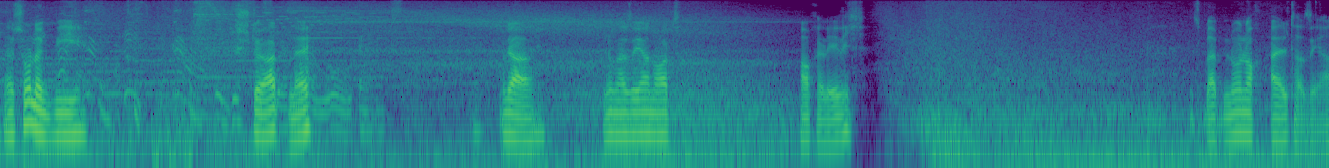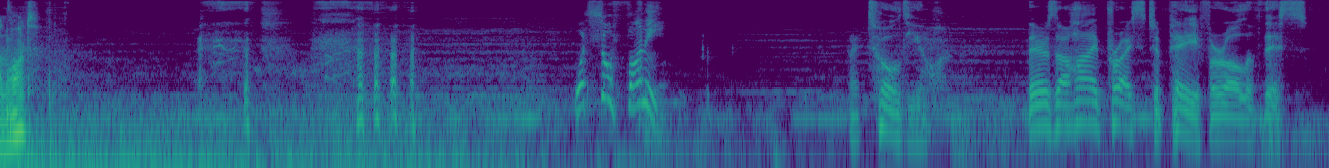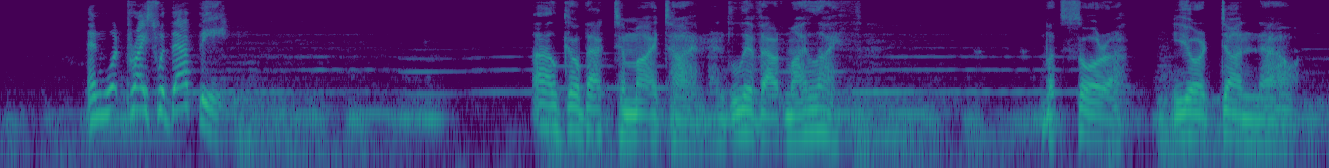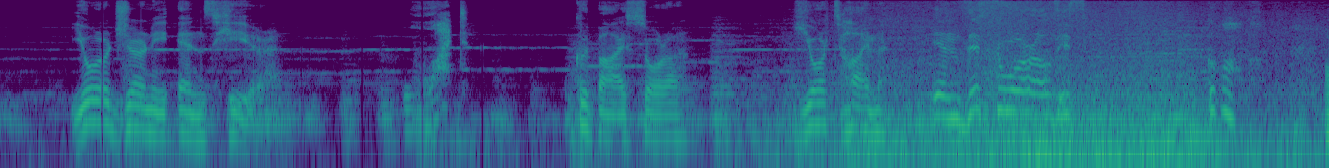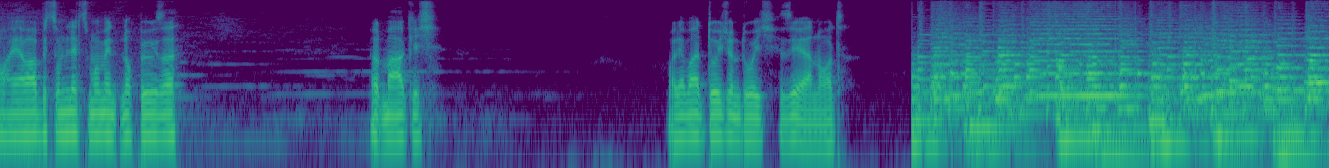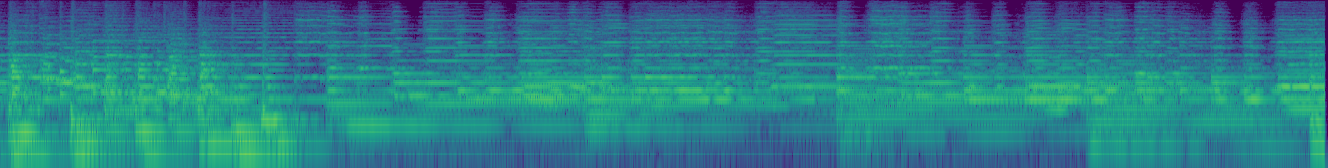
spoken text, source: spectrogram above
ja, schon irgendwie stört, ne? Ja, junger See Nord auch erledigt. Es bleibt nur noch alter See Nord. What's so funny? I told you. There's a high price to pay for all of this. And what price would that be? I'll go back to my time and live out my life. But Sora, you're done now. Your journey ends here. What? Goodbye, Sora. Your time in this world is... Oh, er war bis zum letzten Moment noch böse. Das mag ich. Weil er war durch und durch sehr Nord.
